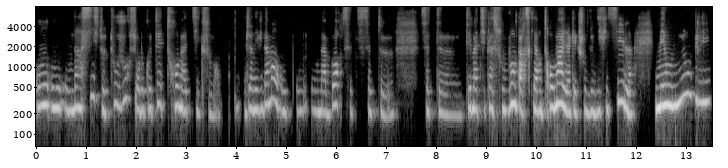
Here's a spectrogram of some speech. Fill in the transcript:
on, insiste toujours sur le côté traumatique souvent bien évidemment, on, aborde cette, cette, euh, thématique-là souvent parce qu'il y a un trauma, il y a quelque chose de difficile, mais on oublie,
